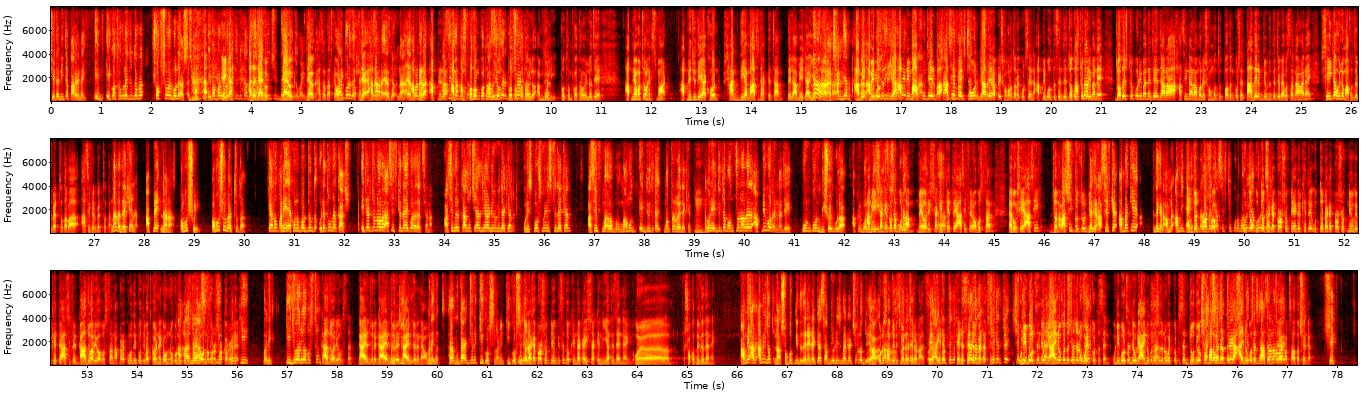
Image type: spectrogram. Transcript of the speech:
সেটা নিতে পারে নাই। এই এই কথাগুলো কিন্তু আমরা সব সময় বলে আসছি। এই এইটা- কিন্তু আচ্ছা যাই হোক যাই হোক যাই হোক হাসান আজকে অনেক দেখেন। হাসান, না, না, না, আপনারা আপনারা। প্রথম কথা হইল আসিফের প্রথম কথা হইল আমি বলি প্রথম কথা হইল যে আপনি আমার চেয়ে অনেক স্মার্ট আপনি যদি এখন শাক দিয়ে মাছ ঢাকতে চান তাহলে আমি এটা ইয়ে না, না। আমি না, না, আমি বলতেছি যে আপনি না, না, মাহফুজের বা আসিফের কোন কাজের আপনি সমালোচনা করছেন আপনি বলতেছেন যে যথেষ্ট পরিমাণে যথেষ্ট পরিমাণে যে যারা হাসিনার আমলে সম্মতি উৎপাদন করছে তাদের বিরুদ্ধে যে ব্যবস্থা নেওয়া হয় নাই সেইটা হলো মাহফুজের ব্যর্থতা বা আসিফের ব্যর্থতা। না না দেখেন আপনি না না অবশ্যই। অবশ্যই ব্যর্থতা। কেন? মানে এখনও পর্যন্ত ওটা তো ওনার কাজ। এটার জন্য আবার আসিফকে দায়ী করা যাচ্ছে না। আসিফের কাজ হচ্ছে এলজিআরডি উনি দেখেন, উনি স্পোর্টস মিনিস্ট্রি দেখেন আসিফ মাহমুদ এই দুইটা মন্ত্রণালয় দেখেন। এখন এই দুইটা মন্ত্রণালয়ের আপনি বলেন না যে কোন কোন বিষয়গুলো আপনি বলেন আমি ইশাকের কথা বললাম মেয়র ইশাকের হ্যাঁ। ক্ষেত্রে আসিফের অবস্থান এবং সেই আসিফ জনাব আসিফ নজরুল দেখেন আসিফকে আমরা কি দেখেন আমরা আমি একজন আমরা- আমরা কি প্রশক, আসিফকে কোনোভাবে উত্তর? ঢাকায় প্রশক নিয়োগের ক্ষেত্রে উত্তর ঢাকায় প্রশক নিয়োগের ক্ষেত্রে আসিফের গাজোয়ারি অবস্থান আপনারা কোনোদিন প্রতিবাদ করেন না এটা অন্য কোনো উপদেষ্টা মানে হলে অন্য কোনো সরকার মানে হলে কি মানে কি জুয়ারি অবস্থান গাজোয়ারি অবস্থান গায়ের জোরে গায়ের মানে জোরে গায়ের জোরে নেওয়া মানে হ্যাঁ গায়ের জোরে কি করছে মানে কি করছে উত্তর ঢাকায় জোরে? নিয়োগ দিচ্ছে দক্ষিণ ঢাকায় ইশাককে ইয়াতে দেয় নাই শপথ নিতে দেয় নাই আমি আমি যত না শপথ নিতে দেন। এটা একটা সাবজুডিস ম্যাটার ছিল কোনো সাবজুডিস ম্যাটার ছিল না। হাইকোর্ট থেকে সেটা সেটেল ম্যাটার ছিল। উনি বলছেন যে উনি হ্যাঁ, আইন উপদেষ্টার জন্য ওয়েট করতেছেন। উনি বলছেন যে উনি আইন উপদেষ্টার জন্য ওয়েট করতেছেন। যদিও খুব ভালোভাবে ভালো জানতেন যে আইন উপদেষ্টা আছেন হচ্ছে এখন সাউথ আফ্রিকা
